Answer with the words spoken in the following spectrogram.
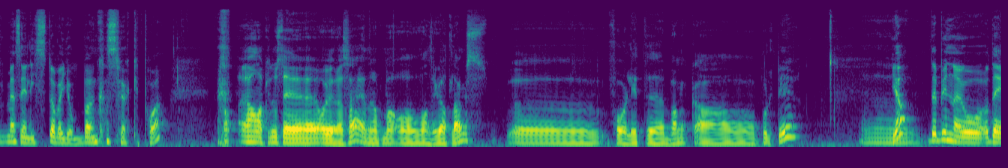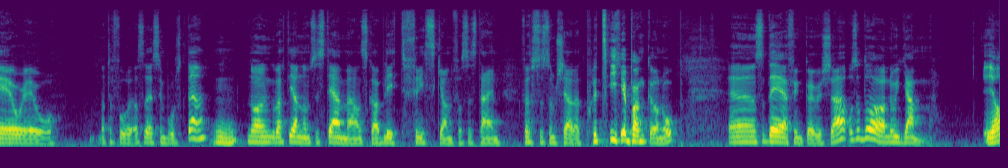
med seg en liste over jobber han kan søke på. Han har ikke noe sted å gjøre seg. Ender opp med å vandre gatelangs. Uh, får litt eh, bank av politi. Uh, Ja, det begynner jo, og det er jo, er jo metafor, altså det er symbolsk, det. Nå har han vært gjennom systemet, han skal ha blitt frisk, i anførselstegn. Første som skjer, er at politiet banker han opp. Eh, så det funker jo ikke. Og så drar han jo hjem. Ja.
